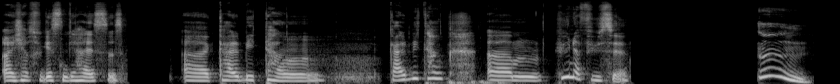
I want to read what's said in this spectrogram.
ah, ich hab's vergessen, wie heißt es? Äh, Kalbitang. Kalbitang? Ähm, Hühnerfüße. Mm.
